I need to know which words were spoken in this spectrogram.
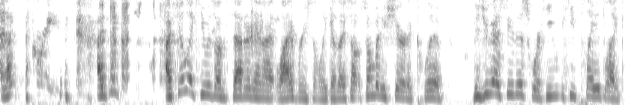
And I, That's great. I think I feel like he was on Saturday Night Live recently because I saw somebody shared a clip. Did you guys see this where he he played like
